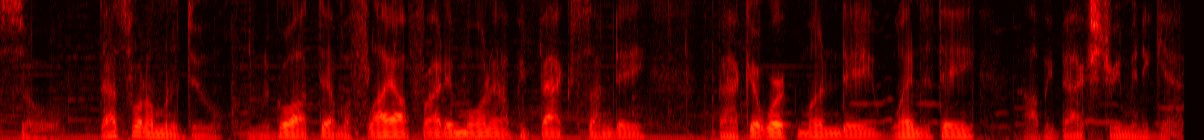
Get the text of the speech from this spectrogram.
So that's what I'm gonna do. I'm gonna go out there. I'm gonna fly out Friday morning. I'll be back Sunday. Back at work Monday, Wednesday. I'll be back streaming again,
